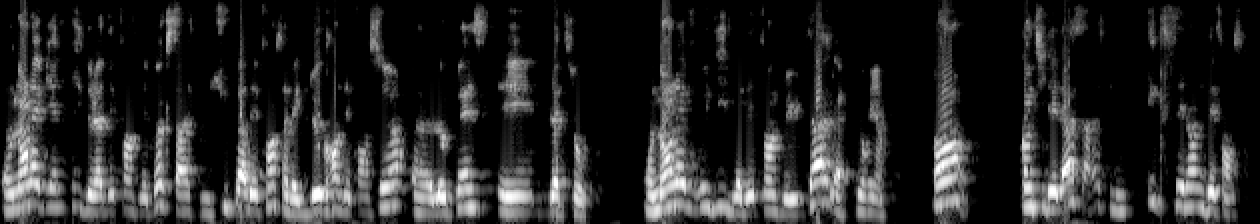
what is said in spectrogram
On enlève Yannis de la défense des Bucks, ça reste une super défense avec deux grands défenseurs, euh, Lopez et Bledsoe. On enlève Rudy de la défense de Utah, il n'y a plus rien. Or, quand il est là, ça reste une excellente défense,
